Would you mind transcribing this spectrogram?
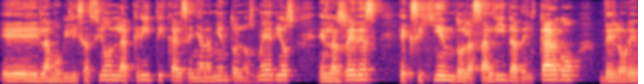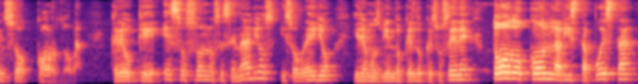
eh, la movilización, la crítica, el señalamiento en los medios, en las redes, exigiendo la salida del cargo de Lorenzo Córdoba. Creo que esos son los escenarios y sobre ello iremos viendo qué es lo que sucede, todo con la vista puesta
